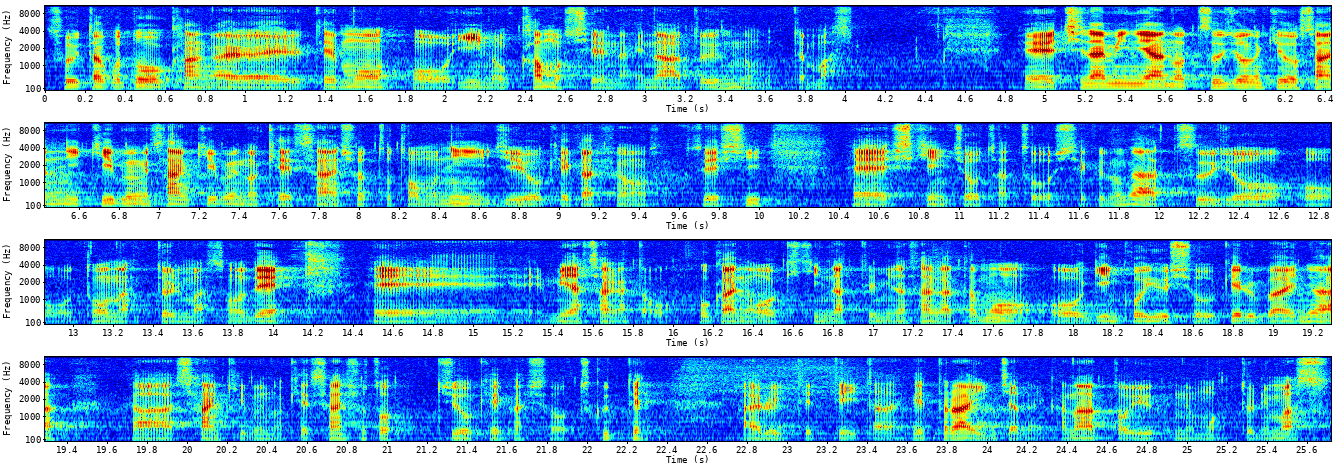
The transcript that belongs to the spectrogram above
そういったことを考えられてもいいのかもしれないなというふうに思ってます。えちなみにあの通常の企業さん2期分3期分の決算書とともに事業計画書を作成し資金調達をしていくのが通常となっておりますので、えー、皆さん方他のお聞きになっている皆さん方も銀行融資を受ける場合には3期分の決算書と事業経過書を作って歩いていっていただけたらいいんじゃないかなというふうに思っております。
